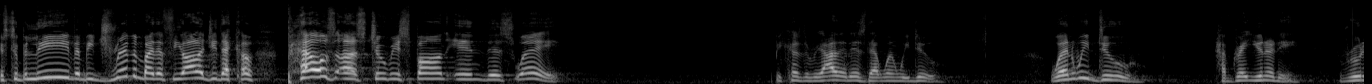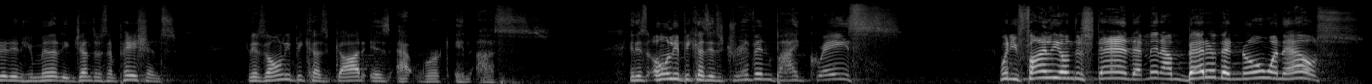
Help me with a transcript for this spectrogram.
is to believe and be driven by the theology that compels us to respond in this way. Because the reality is that when we do, when we do have great unity, rooted in humility, gentleness, and patience, it is only because God is at work in us. It is only because it's driven by grace. When you finally understand that, man, I'm better than no one else.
